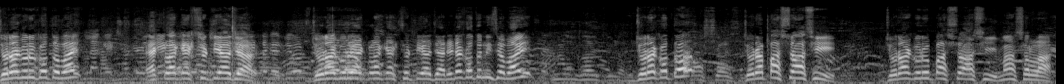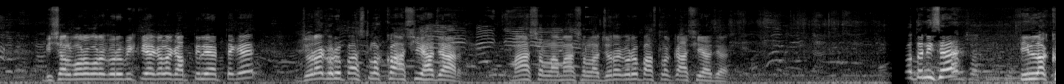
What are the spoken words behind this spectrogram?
জোড়া গরু কত ভাই? এক লাখ একষট্টি হাজার। জোড়া গরু এক লাখ একষট্টি হাজার। এটা কত নিছে ভাই? জোড়া কত? জোড়া পাঁচশো আশি। জোড়া গরু পাঁচশো আশি মাশাল্লাহ বিশাল বড় বড় গরু বিক্রি হয়ে গেল গাবতুলি হাট থেকে। জোড়া গরু পাঁচ লক্ষ আশি হাজার। মাশাল্লাহ মাশাল্লাহ জোড়া গরু পাঁচ লক্ষ আশি হাজার। কত নিছে? তিন লক্ষ।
